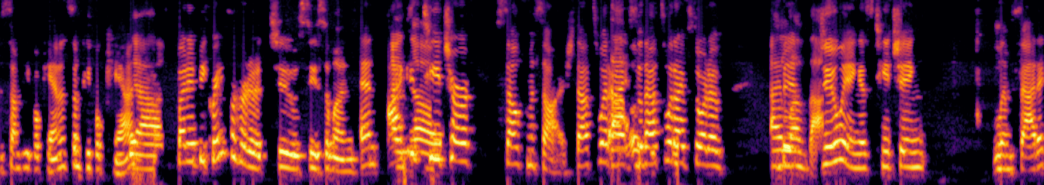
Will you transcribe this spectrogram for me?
some people can and some people can't. Yeah. But it'd be great for her to, to see someone. And I, I can know. teach her self massage. That's what That I so that's what I've sort of I been love that. doing is teaching lymphatic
